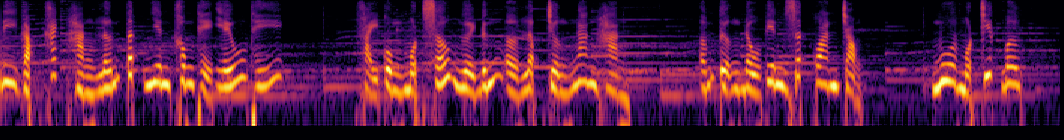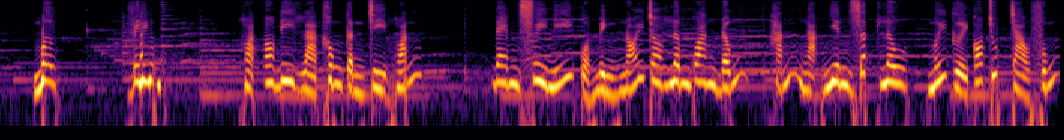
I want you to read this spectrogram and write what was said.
đi gặp khách hàng lớn tất nhiên không thể yếu thế. Phải cùng một số người đứng ở lập trường ngang hàng. Ấn tượng đầu tiên rất quan trọng. Mua một chiếc bơ. Mơ. Vinh. Hoặc o đi là không cần trì hoãn. Đem suy nghĩ của mình nói cho lâm quang đống, hắn ngạc nhiên rất lâu mới cười có chút trào phúng.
